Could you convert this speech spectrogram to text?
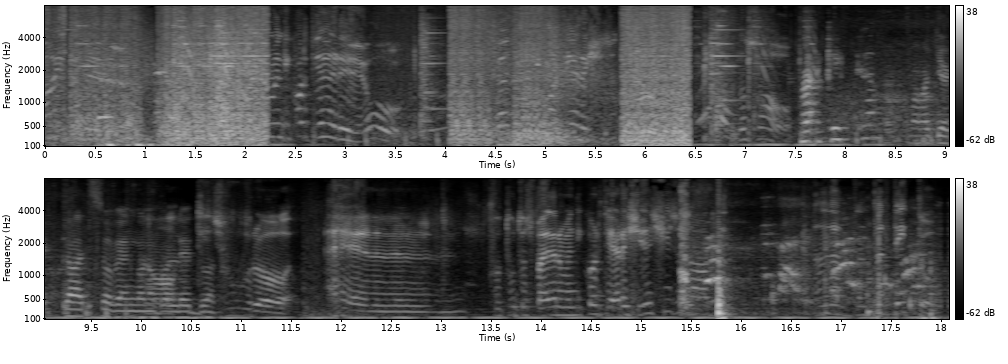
Spider-Man! Spider-Man di quartiere, oh! Spider-Man di quartiere sceso da... Lo so. Ma che cazzo? Ma che cazzo vengono No, con le ti due? giuro. È il fottuto Spider-Man di quartiere è sceso- da... dal, dal, dal tetto.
